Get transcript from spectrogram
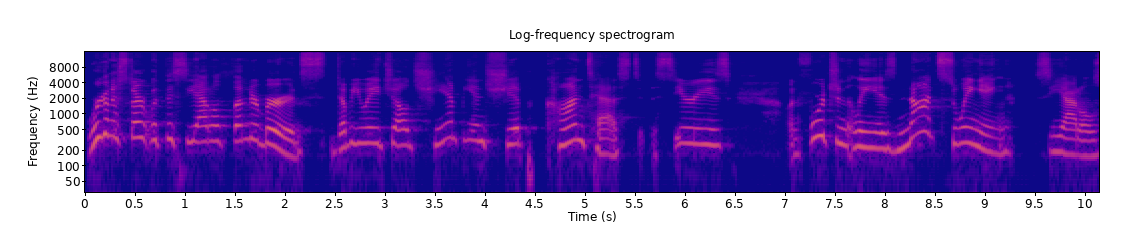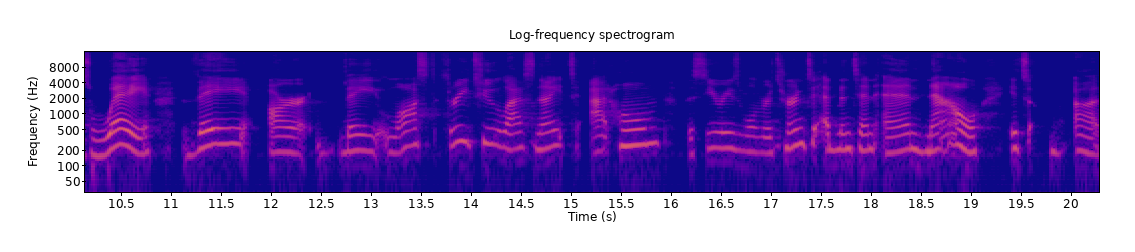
We're going to start with the Seattle Thunderbirds WHL Championship Contest. The series, unfortunately, is not swinging Seattle's way. They are they lost 3-2 last night at home. The series will return to Edmonton and now it's uh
